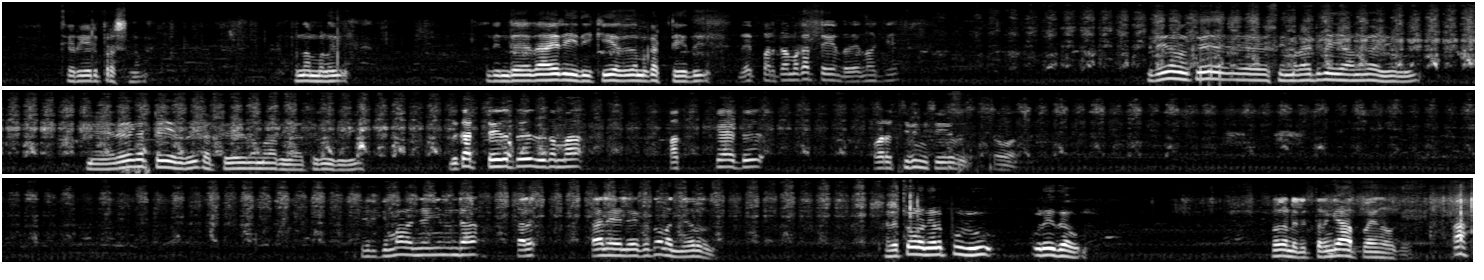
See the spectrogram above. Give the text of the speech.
ചെറിയൊരു പ്രശ്നം. അപ്പം നമ്മൾ അതിന്റേതായ രീതിക്ക് അത് നമ്മൾ കട്ട് ചെയ്ത് ഇത് നമുക്ക് സിമ്പിളായിട്ട് ചെയ്യാവുന്ന കാര്യമുള്ളൂ നേരെ കട്ട് ചെയ്യരുത്. കട്ട് ചെയ്ത് നമ്മൾ അറിയാത്ത രീതിയിൽ. ഇത് കട്ട് ചെയ്തിട്ട് ഇത് നമ്മ പക്കയായിട്ട് ഉരച്ച് ഫിനിഷ് ചെയ്തത് ശരിക്കും വളഞ്ഞു കഴിഞ്ഞാൽ തല തലയിലേക്ക് തുളഞ്ഞേറത് തല തുളഞ്ഞാൽ പുഴു ഇവിടെ ഇതാവും. ഇപ്പൊ കണ്ടില്ല ഇത്രയും ഗ്യാപ്പായി നമുക്ക്.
